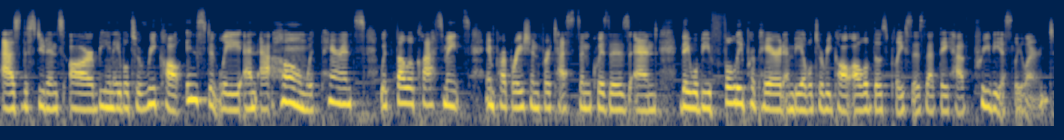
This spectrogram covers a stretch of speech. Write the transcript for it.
as the students are being able to recall instantly and at home with parents, with fellow classmates in preparation for tests and quizzes, and they will be fully prepared and be able to recall all of those places that they have previously learned.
